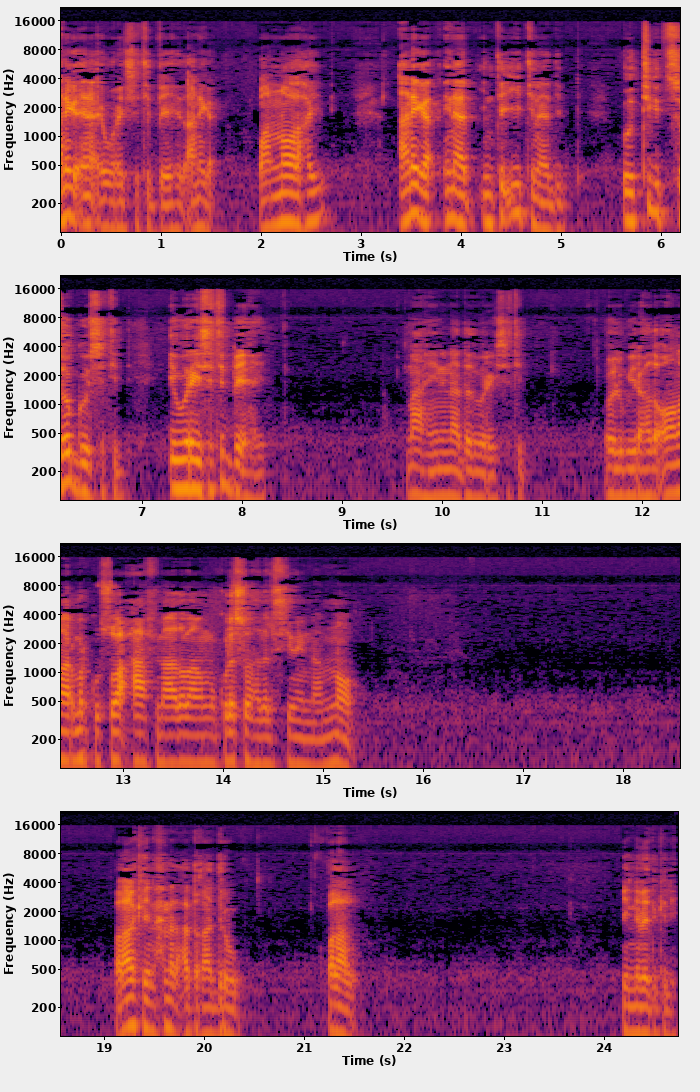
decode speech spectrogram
aniga inaa i waraysatid bay ahayd aniga waan noolahay. Aniga inaad inta ii timaadid oo tigid soo goosatid i waraysatid bay ahayd ma ahayn inaad dad waraysatid oo lagu yidhaahdo oomaar markuu soo caafimaado baanu kula soo hadal siinaynaa. No. Walaalkay maxamed cabdiqaadirow walaal. I nabadgeli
